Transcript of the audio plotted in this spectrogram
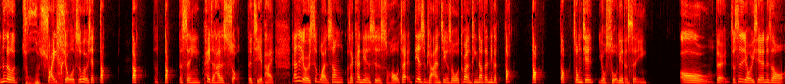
那个甩久了之后会有一些 哒哒。哒哒的声音配着他的手的节拍，但是有一次晚上我在看电视的时候，在电视比较安静的时候，我突然听到在那个哒哒哒中间有锁链的声音。哦，oh. 对，就是有一些那种，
